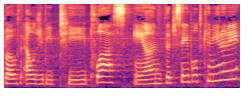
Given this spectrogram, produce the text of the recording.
both LGBT plus and the disabled community.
